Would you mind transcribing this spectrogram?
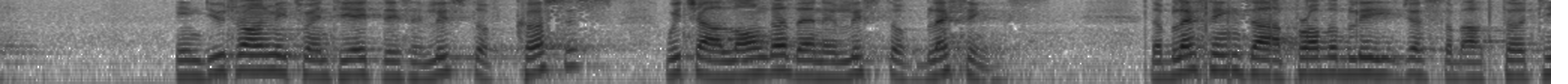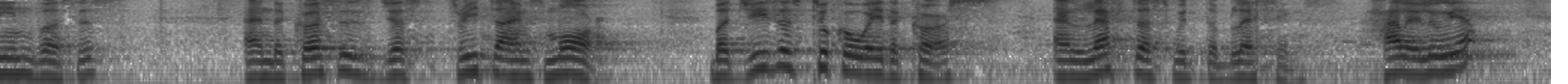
in Deuteronomy 28 there's a list of curses which are longer than a list of blessings. The blessings are probably just about 13 verses, and the curses just three times more. But Jesus took away the curse and left us with the blessings. Hallelujah.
